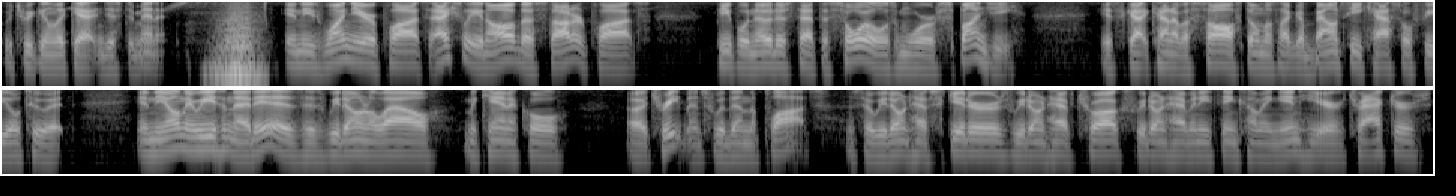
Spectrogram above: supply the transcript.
which we can look at in just a minute. In these one-year plots, actually in all the Stoddard plots, people notice that the soil is more spongy. It's got kind of a soft, almost like a bouncy castle feel to it. And the only reason that is, is we don't allow mechanical uh, treatments within the plots. And so we don't have skidders, we don't have trucks, we don't have anything coming in here, tractors.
